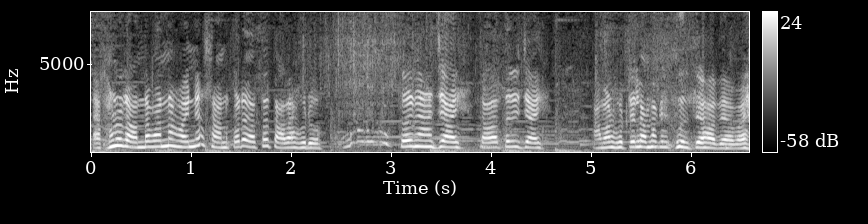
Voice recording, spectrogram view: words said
এখনও রান্না বান্না হয়নি, স্নান করে এত তাড়াহুড়ো। তো না, যাই, তাড়াতাড়ি যাই। আমার হোটেল আমাকে খুলতে হবে আবার।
